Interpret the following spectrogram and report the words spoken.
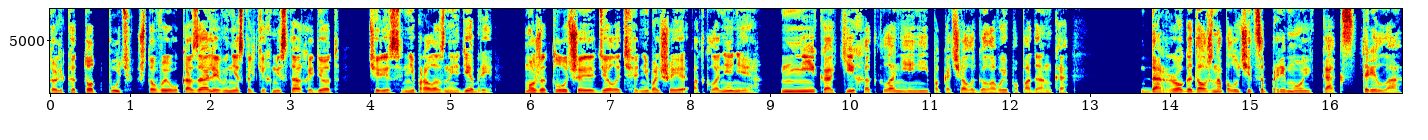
Только тот путь, что вы указали, в нескольких местах идет через непролазные дебри. Может, лучше делать небольшие отклонения? Никаких отклонений, покачала головой попаданка. Дорога должна получиться прямой, как стрела.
